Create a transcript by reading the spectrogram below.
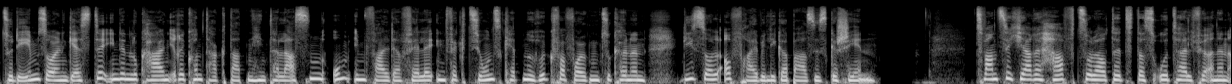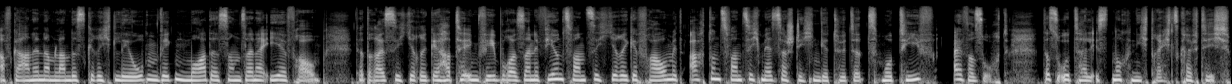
Zudem sollen Gäste in den Lokalen ihre Kontaktdaten hinterlassen, um im Fall der Fälle Infektionsketten rückverfolgen zu können. Dies soll auf freiwilliger Basis geschehen. 20 Jahre Haft, so lautet das Urteil für einen Afghanen am Landesgericht Leoben wegen Mordes an seiner Ehefrau. Der 30-Jährige hatte im Februar seine 24-jährige Frau mit 28 Messerstichen getötet. Motiv Eifersucht. Das Urteil ist noch nicht rechtskräftig.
